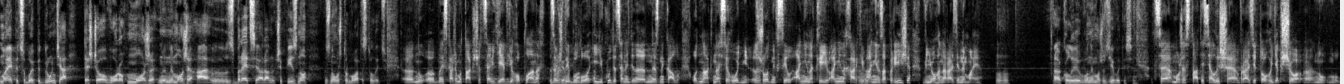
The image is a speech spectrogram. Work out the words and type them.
має під собою підґрунтя. Те, що ворог може ну, не може, а е, збереться рано чи пізно знову штурмувати столицю. Е, Ну, е, ми скажемо так, що це є в його планах, завжди його планах, було і нікуди це не, не зникало. Однак на сьогодні жодних сил ані на Київ, ані на Харків, ані на Запоріжжя в нього наразі немає. А коли вони можуть з'явитися? Це може статися лише в разі того, якщо е, ну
